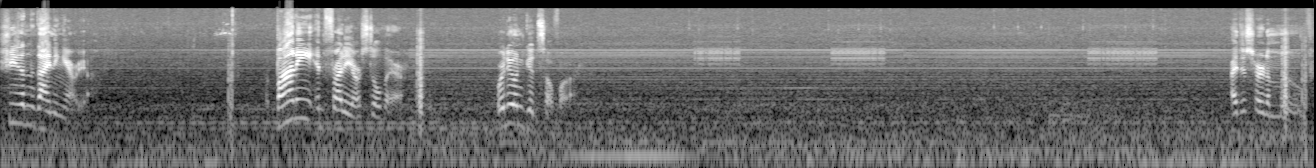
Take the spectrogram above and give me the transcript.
She's in the dining area. Bonnie and Freddy are still there. We're doing good so far. I just heard him move.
